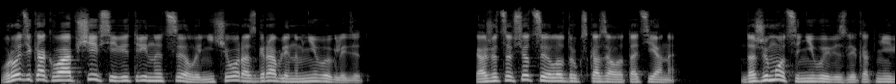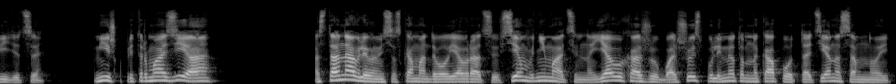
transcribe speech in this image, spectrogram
Вроде как вообще все витрины целы, ничего разграбленным не выглядит. «Кажется, все цело», — вдруг сказала Татьяна. «Даже моцы не вывезли, как мне видится. Мишка, притормози, а!» «Останавливаемся», — скомандовал я в рацию. «Всем внимательно. Я выхожу. Большой с пулеметом на капот. Татьяна со мной».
